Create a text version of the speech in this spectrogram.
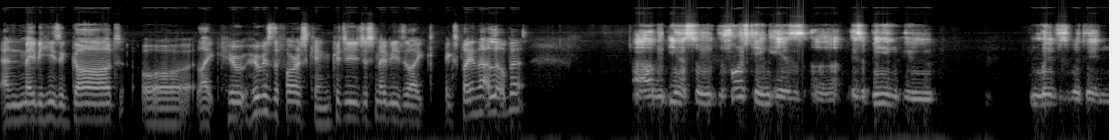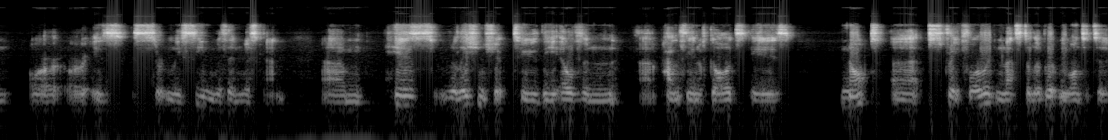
and maybe he's a god or like who who is the Forest King? Could you just maybe like explain that a little bit? Um, yeah, so the Forest King is uh, is a being who lives within or or is certainly seen within Wiscan. Um, his relationship to the elven uh, pantheon of gods is not uh, straightforward, and that's deliberate. We wanted to,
